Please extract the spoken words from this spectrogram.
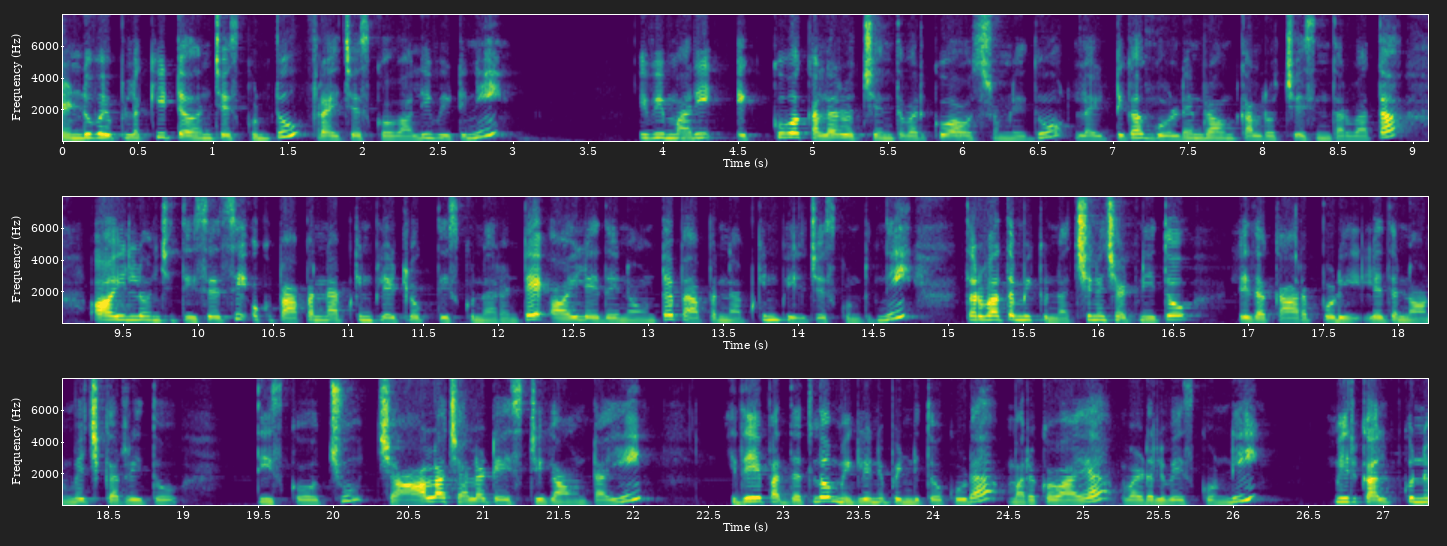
రెండు వైపులకి టర్న్ చేసుకుంటూ ఫ్రై చేసుకోవాలి వీటిని. ఇవి మరి ఎక్కువ కలర్ వచ్చేంత వరకు అవసరం లేదు. లైట్గా గోల్డెన్ బ్రౌన్ కలర్ వచ్చేసిన తర్వాత ఆయిల్లోంచి తీసేసి ఒక పేపర్ నాప్కిన్ ప్లేట్లోకి తీసుకున్నారంటే ఆయిల్ ఏదైనా ఉంటే పేపర్ నాప్కిన్ పీల్ చేసుకుంటుంది. తర్వాత మీకు నచ్చిన చట్నీతో లేదా కారపొడి లేదా నాన్ వెజ్ కర్రీతో తీసుకోవచ్చు. చాలా చాలా టేస్టీగా ఉంటాయి. ఇదే పద్ధతిలో మిగిలిన పిండితో కూడా మరొక వాయ వడలు వేసుకోండి. మీరు కలుపుకున్న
